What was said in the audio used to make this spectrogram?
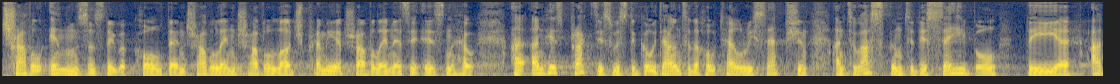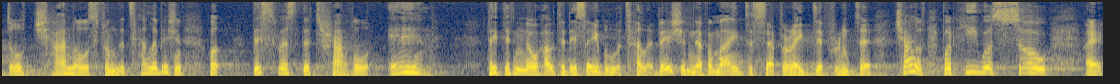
travel inns, as they were called then, travel inn, travel lodge, premier travel inn as it is now. And his practice was to go down to the hotel reception and to ask them to disable the uh, adult channels from the television. Well, this was the travel inn. They didn't know how to disable the television, never mind to separate different uh, channels. But he was so uh,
